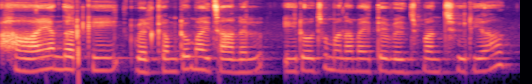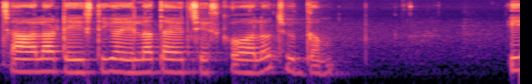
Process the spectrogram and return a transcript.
హాయ్ అందరికీ వెల్కమ్ టు మై ఛానల్. ఈరోజు మనమైతే వెజ్ మంచూరియా చాలా టేస్టీగా ఎలా తయారు చేసుకోవాలో చూద్దాం. ఈ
